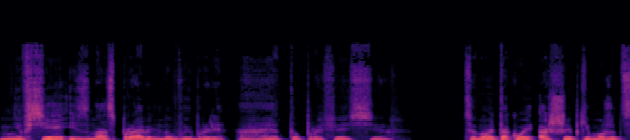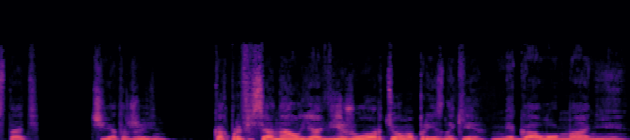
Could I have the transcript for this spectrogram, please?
не все из нас правильно выбрали эту профессию. Ценой такой ошибки может стать чья-то жизнь. Как профессионал я вижу у Артема признаки мегаломании.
